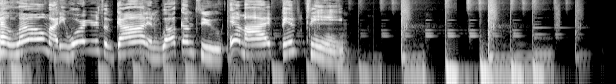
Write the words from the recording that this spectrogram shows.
Hello, mighty warriors of God, and welcome to MI 15.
